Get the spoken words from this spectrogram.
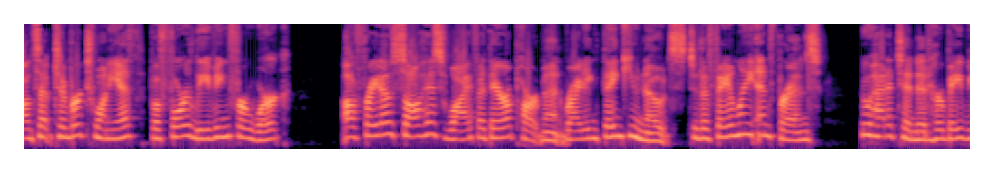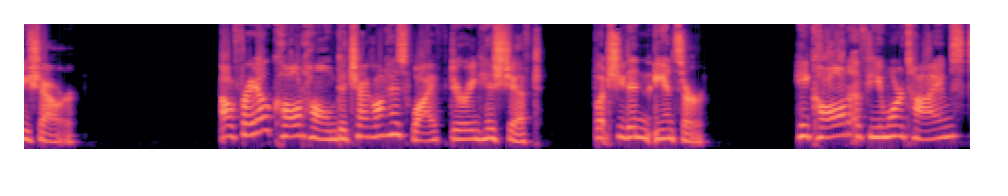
On September 20th, before leaving for work, Alfredo saw his wife at their apartment writing thank you notes to the family and friends who had attended her baby shower. Alfredo called home to check on his wife during his shift, but she didn't answer. He called a few more times,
